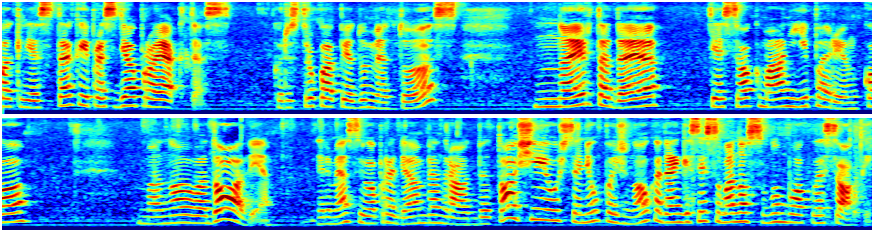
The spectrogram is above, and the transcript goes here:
pakviesta, kai prasidėjo projektas, kuris truko apie du metus. Na ir tada tiesiog man jį parinko mano vadovė. Ir mes su juo pradėjom bendrauti. Bet to aš jį jau už seniau pažinau, kadangi jisai su mano sunum buvo klasiokai.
